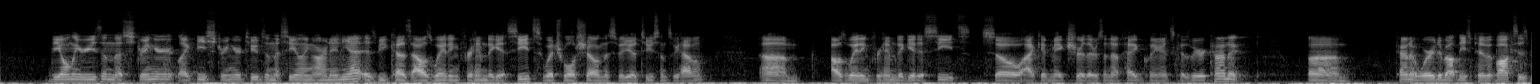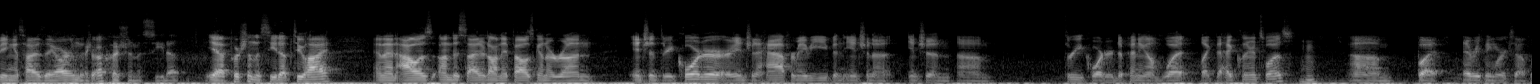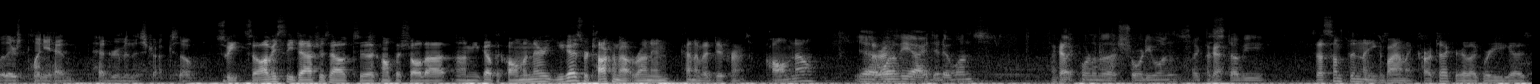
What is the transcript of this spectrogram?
the only reason the stringer, like these stringer tubes in the ceiling, aren't in yet is because I was waiting for him to get seats, which we'll show in this video too, since we have them. Um, I was waiting for him to get his seats so I could make sure there's enough head clearance because we were kind of, um, kind of worried about these pivot boxes being as high as they are in the like truck pushing the seat up. yeah, pushing the seat up too high, and then I was undecided on if I was gonna run inch and three quarter or inch and a half or maybe even inch and a inch and um, three quarter, depending on what like the head clearance was. Mhm. Um, but everything works out. But there's plenty of head headroom in this truck, so Sweet. So obviously Dash is out to accomplish all that. Um, you got the column in there. You guys were talking about running kind of a different column now. Yeah, one right? of the ididit ones. Okay. Like one of the shorty ones, like Okay. the stubby. Is that something that you can buy on like CarTech or like where you guys?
